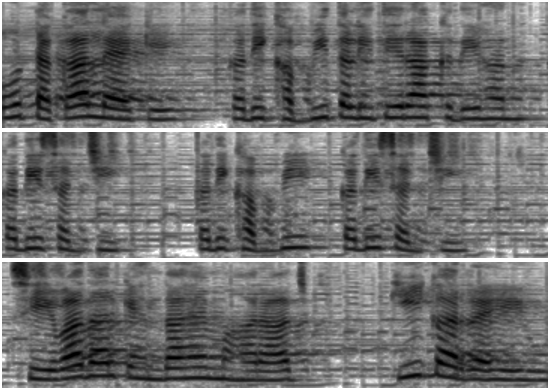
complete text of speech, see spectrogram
ਉਹ ਟਕਾ ਲੈ ਕੇ ਕਦੀ ਖੱਬੀ ਤਲੀ ਤੇ ਰੱਖਦੇ ਹਨ, ਕਦੀ ਸੱਜੀ, ਕਦੀ ਖੱਬੀ, ਕਦੀ ਸੱਜੀ। ਸੇਵਾਦਾਰ ਕਹਿੰਦਾ ਹੈ, ਮਹਾਰਾਜ, ਕੀ ਕਰ ਰਹੇ ਹੋ?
